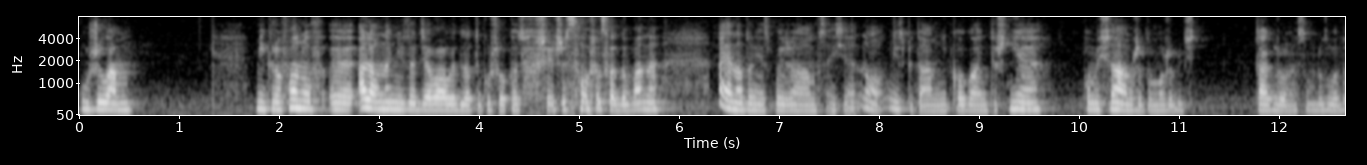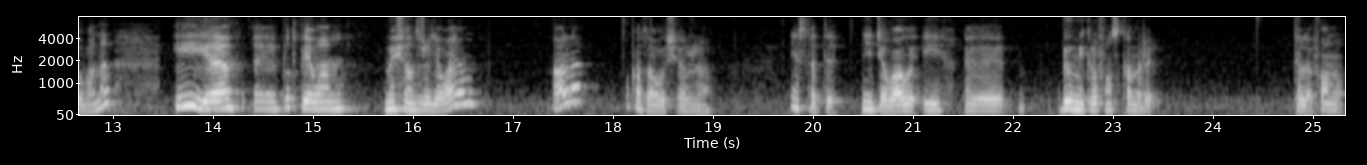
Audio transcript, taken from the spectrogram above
użyłam mikrofonów, y, ale one nie zadziałały, dlatego że okazało się, że są rozładowane, a ja na to nie spojrzałam, w sensie, no nie spytałam nikogo, ani też nie. Pomyślałam, że to może być tak, że one są rozładowane. I je y, podpięłam, myśląc, że działają, ale okazało się, że niestety nie działały i y, był mikrofon z kamery telefonu,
